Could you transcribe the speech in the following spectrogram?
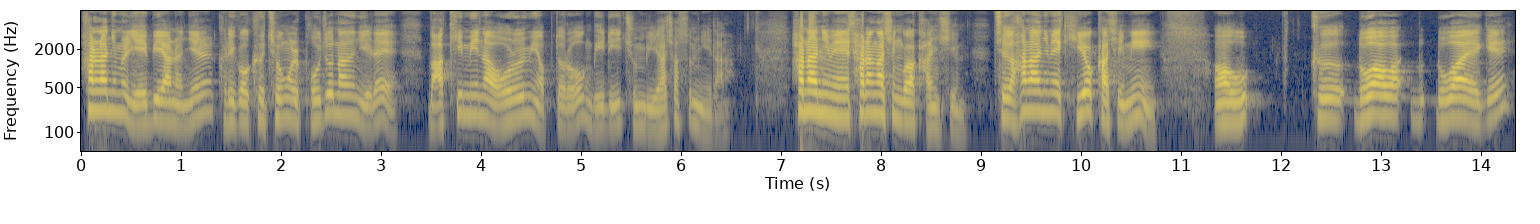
하나님을 예비하는 일 그리고 그 종을 보존하는 일에 막힘이나 얼음이 없도록 미리 준비하셨습니다. 하나님의 사랑하심과 관심, 즉 하나님의 기억하심이 어, 우- 그 노아와 노아에게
